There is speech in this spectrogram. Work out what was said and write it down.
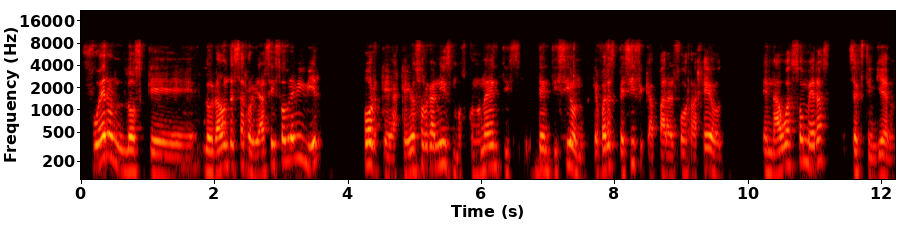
fueron los que lograron desarrollarse y sobrevivir porque aquellos organismos con una dentición que fuera específica para el forrajeo en aguas someras se extinguieron.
